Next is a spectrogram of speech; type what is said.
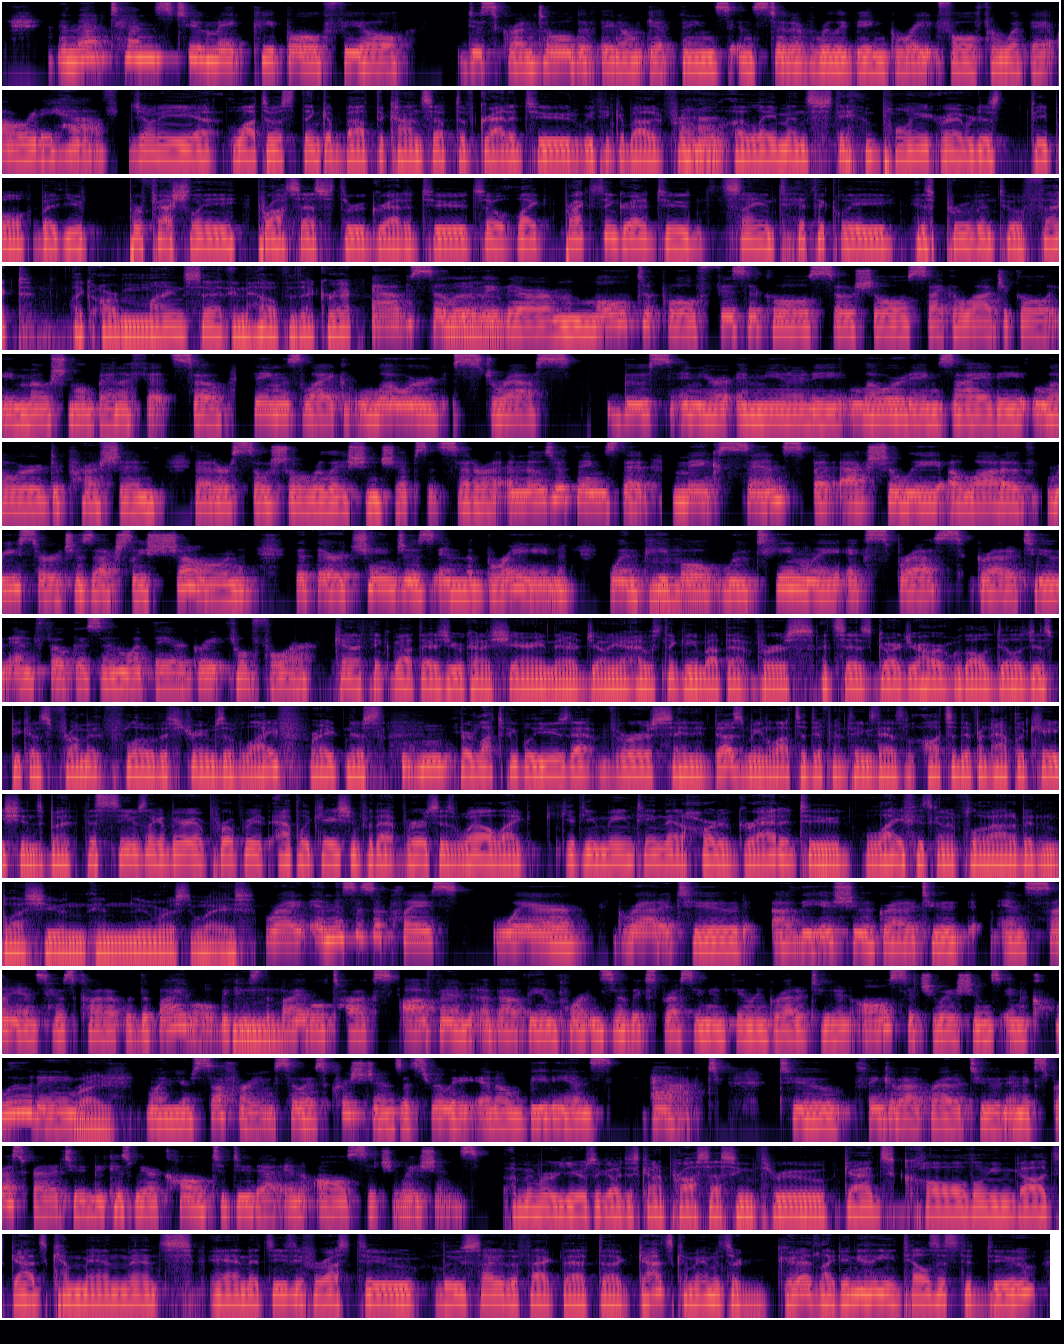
And that tends to make people feel disgruntled if they don't get things instead of really being grateful for what they already have. Joannie, uh, lots of us think about the concept of gratitude. We think about it from uh-huh. a, a layman's standpoint, right? We're just people, but you've professionally processed through gratitude. So, like practicing gratitude scientifically is proven to affect like our mindset and health. Is that correct? Absolutely. Yeah. There are multiple physical, social, psychological, emotional benefits. So things like lowered stress, boosts in your immunity, lowered anxiety, lowered depression, better social relationships, etc. And those are things that make sense, but actually a lot of research has actually shown that there are changes in the brain when people mm. routinely express gratitude and focus on what they are grateful for. Kind of think about that as you were kind of sharing there, Joannie. I was thinking about that verse. It says, guard your heart with all diligence because from it flow the streams of life, right? And there's mm-hmm. heard lots of people use that verse, and it does mean lots of different things. It has lots of different applications, but this seems like a very appropriate application for that verse as well. Like if you maintain that heart of gratitude, life is going to flow out of it and bless you in, in numerous ways. Right. And this is a place where gratitude, uh, the issue of gratitude and science has caught up with the Bible because mm. the Bible talks often about the importance of expressing and feeling gratitude in all situations, including right. when you're suffering. So, as Christians, it's really an obedience act to think about gratitude and express gratitude because we are called to do that in all situations. I remember years ago just kind of processing through God's calling, God's God's commandments, and it's easy for us to lose sight of the fact that uh, God's commandments are good. Like anything He tells us to do,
